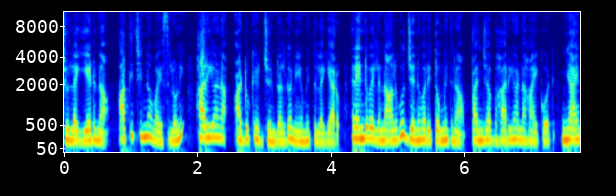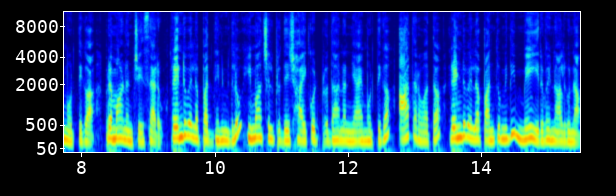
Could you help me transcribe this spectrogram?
జూలై ఏడున అతి చిన్న వయసులోని హర్యానా అడ్వకేట్ జనరల్గా నియమితులయ్యారు. రెండు వేల నాలుగు జనవరి తొమ్మిదిన పంజాబ్ హర్యానా హైకోర్టు న్యాయమూర్తిగా ప్రమాణం చేశారు. రెండు వేల పద్దెనిమిదిలో హిమాచల్ ప్రదేశ్ హైకోర్టు ప్రధాన న్యాయమూర్తిగా ఆ తర్వాత రెండు వేల పంతొమ్మిది మే ఇరవై నాలుగున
